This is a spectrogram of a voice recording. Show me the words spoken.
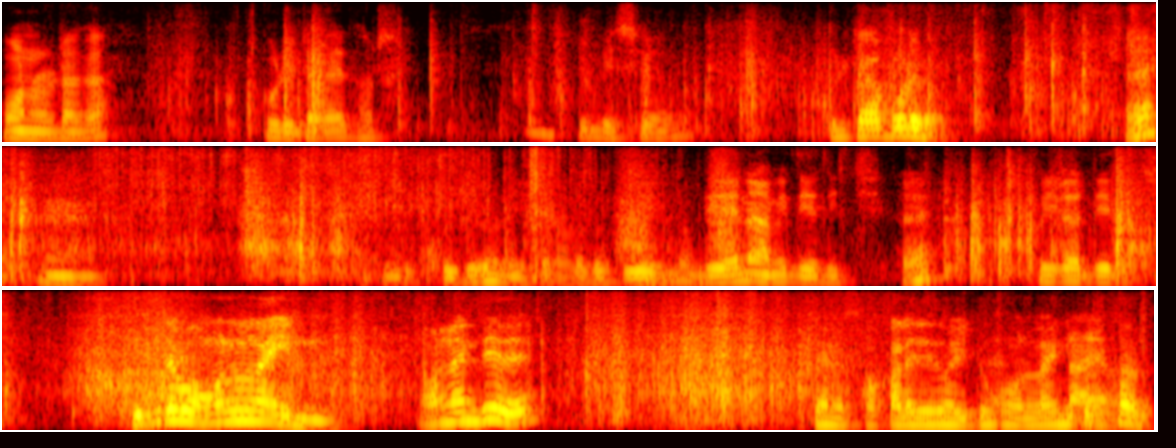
পনেরো টাকা কুড়ি টাকায় ধর। একটু বেশি হবে। কুড়ি টাকা পড়বে? হ্যাঁ? হুম খুচরো নেই তাহলে তো দিয়ে দিয়ে না আমি দিয়ে দিচ্ছি। হ্যাঁ? খুচরা দিয়ে দিচ্ছি। খুচরো অনলাইন অনলাইন দিয়ে দে। কেন সকালে যদি ওইটুকু অনলাইন তাই করতে হবে?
